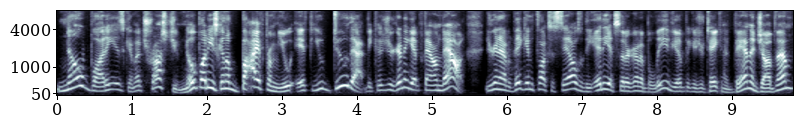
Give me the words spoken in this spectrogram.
Nobody is going to trust you. Nobody's going to buy from you if you do that because you're going to get found out. You're going to have a big influx of sales of the idiots that are going to believe you because you're taking advantage of them.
